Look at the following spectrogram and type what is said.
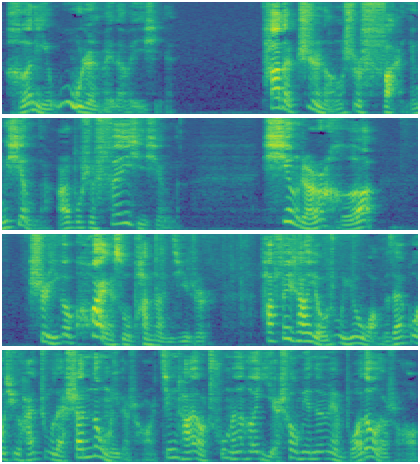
和你误认为的危险，它的智能是反应性的，而不是分析性的。杏仁核。是一个快速判断机制，它非常有助于我们在过去还住在山洞里的时候，经常要出门和野兽面对面搏斗的时候，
